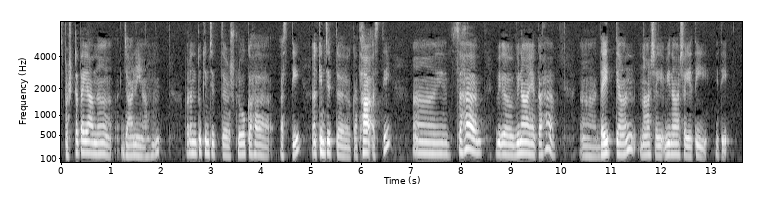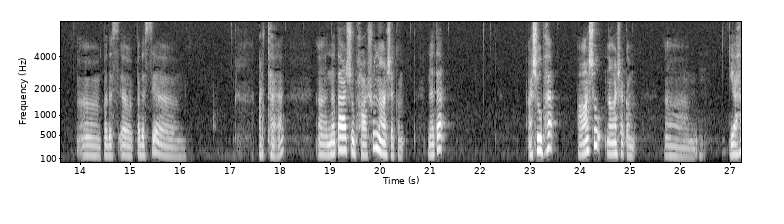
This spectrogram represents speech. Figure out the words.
स्पष्टतया न जाने अहं परन्तु किञ्चित् श्लोकः अस्ति किञ्चित् कथा अस्ति सः विनायकः दैत्यान् नाशय विनाशयति इति पदस्य पदस्य अर्थः नताशुभाशु नाशकं नत अशुभ आशु नाशकं यः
